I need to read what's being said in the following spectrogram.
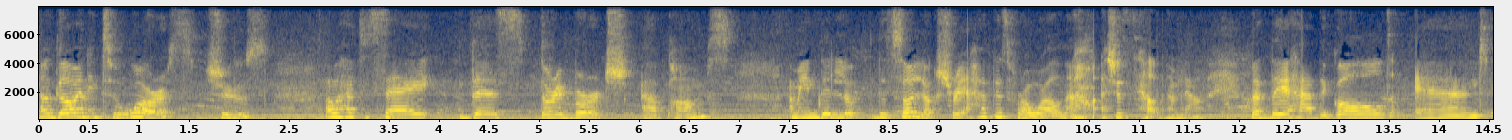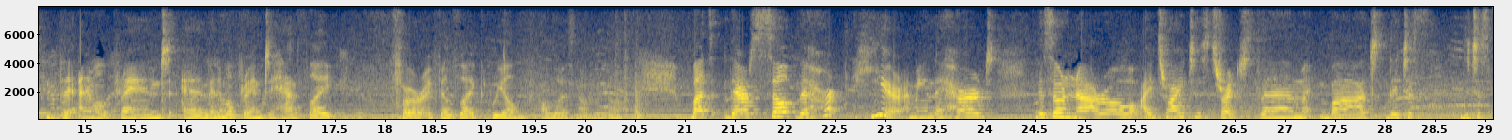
Now going into worse shoes, I would have to say this Tory Burch uh, pumps. I mean they look they're so luxury. I have this for a while now. I should sell them now. But they have the gold and the animal print and the animal print has like fur. It feels like real although it's not real. But they're so they hurt here. I mean they hurt they're so narrow. I try to stretch them but they just they're just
